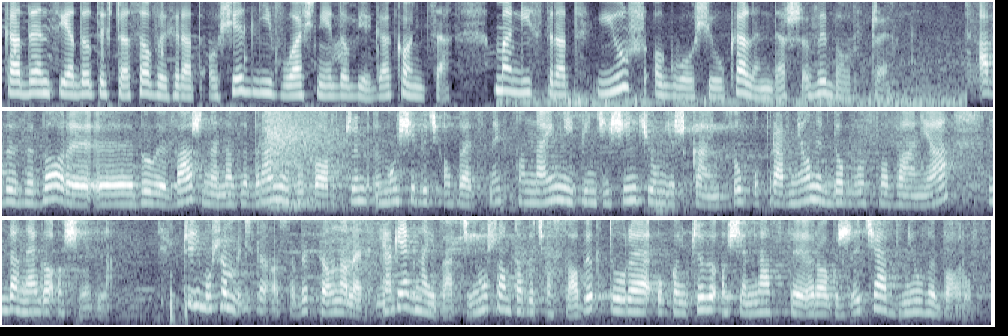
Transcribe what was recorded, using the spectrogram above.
Kadencja dotychczasowych rad osiedli właśnie dobiega końca. Magistrat już ogłosił kalendarz wyborczy. Aby wybory y, były ważne, na zebraniu wyborczym musi być obecnych co najmniej 50 mieszkańców uprawnionych do głosowania z danego osiedla. Czyli muszą być to osoby pełnoletnie. Tak jak najbardziej. Muszą to być osoby, które ukończyły 18 rok życia w dniu wyborów.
